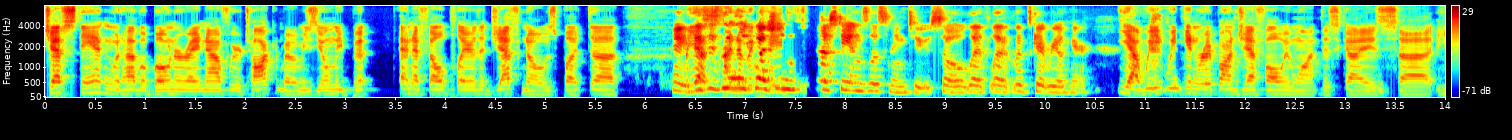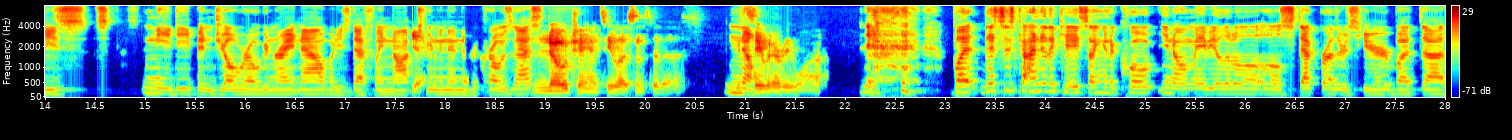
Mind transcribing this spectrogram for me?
Jeff Stanton would have a boner right now if we were talking about him. He's the only NFL player that Jeff knows. But uh, hey, but yeah, this is the only question Jeff Stanton's listening to. So let, let let's get real here. Yeah, we we can rip on Jeff all we want. This guy is uh, he's knee deep in Joe Rogan right now, but he's definitely not yeah. tuning into the crow's nest. No chance he listens to this. You No. can say whatever you want. Yeah, but this is kind of the case. I'm going to quote, you know, maybe a little a little Step Brothers here, but uh,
